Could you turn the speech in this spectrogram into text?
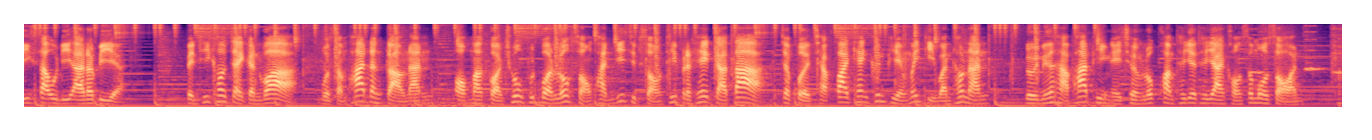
ลีกซาอุดีอาระเบีย เป็นที่เข้าใจกันว่าบทสัมภาษณ์ดังกล่าวนั้น ออกมาก่อนช่วงฟุตบอลโลก 2022 ที่ประเทศกาตาร์จะเปิดฉากฟาดแข้งขึ้นเพียงไม่กี่วันเท่านั้น โดยเนื้อหาพาดพิงในเชิงลบความทะเยอทะยานของสโมสร เผ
